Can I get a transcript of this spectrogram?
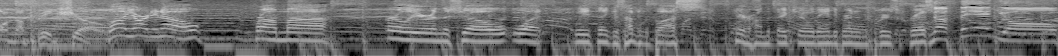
on the Big Show. Well, you already know from uh, earlier in the show what we think is under the bus here on the Big Show with Andy Brennan and producer Chris. Nathaniel,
